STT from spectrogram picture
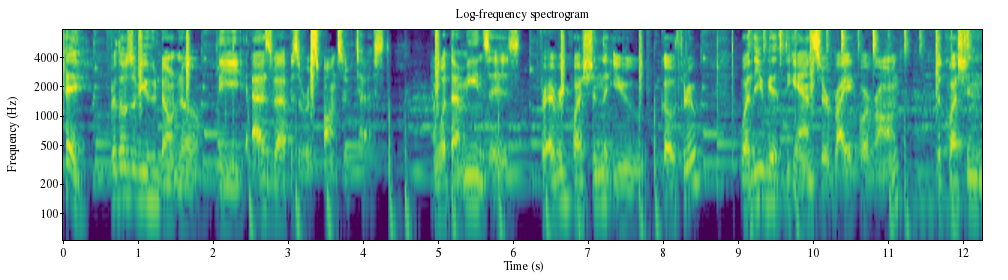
Hey, for those of you who don't know, the ASVAB is a responsive test. And what that means is for every question that you go through, whether you get the answer right or wrong, the question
